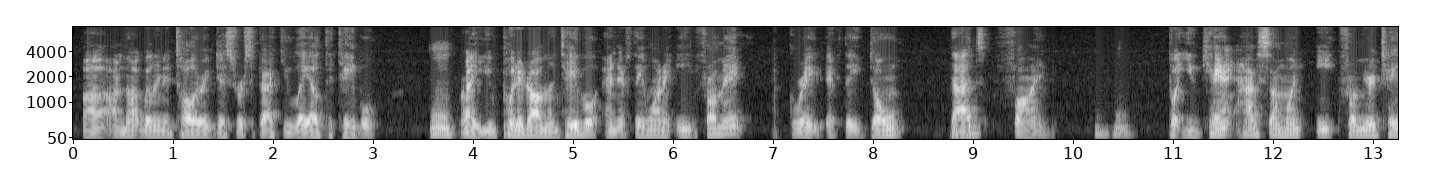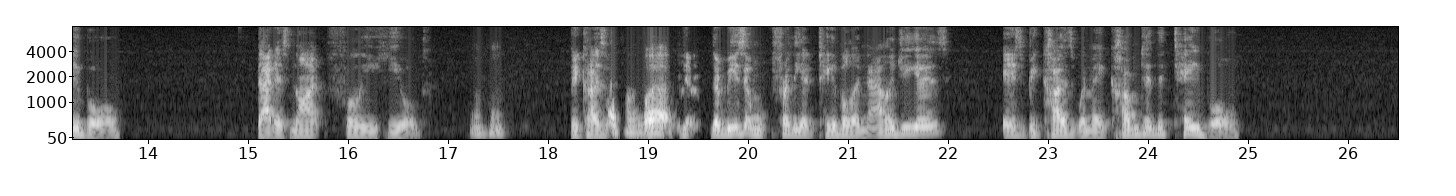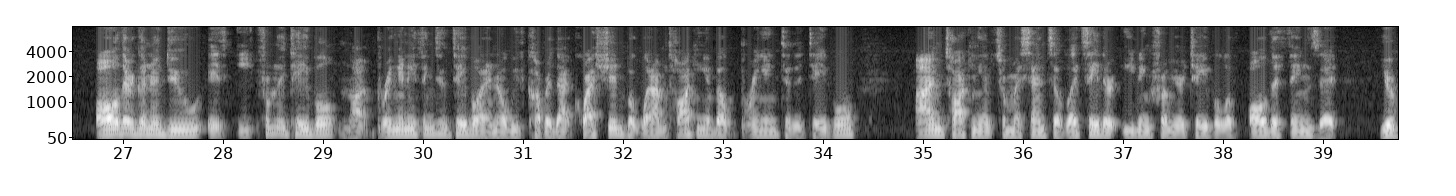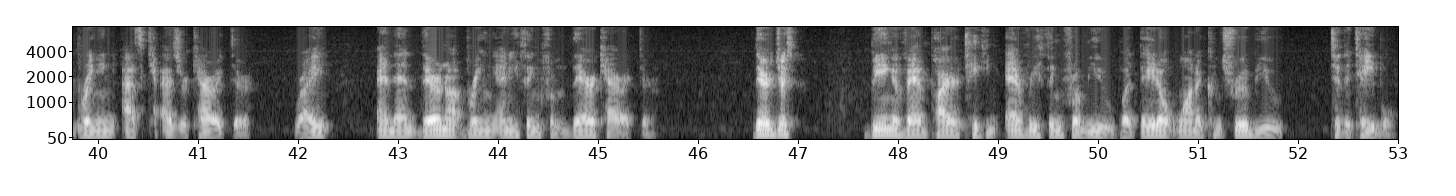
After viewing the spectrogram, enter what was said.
Uh, I'm not willing to tolerate disrespect. You lay out the table, Mm. right? You put it on the table, and if they want to eat from it, great. If they don't, that's fine. mhm. But you can't have someone eat from your table that is not fully healed Mhm. because what- the, the reason for the table analogy is is because when they come to the table all they're going to do is eat from the table not bring anything to the table i know we've covered that question but what i'm talking about bringing to the table i'm talking from a sense of let's say they're eating from your table of all the things that you're bringing as as your character right and then they're not bringing anything from their character they're just being a vampire taking everything from you, but they don't want to contribute to the table.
